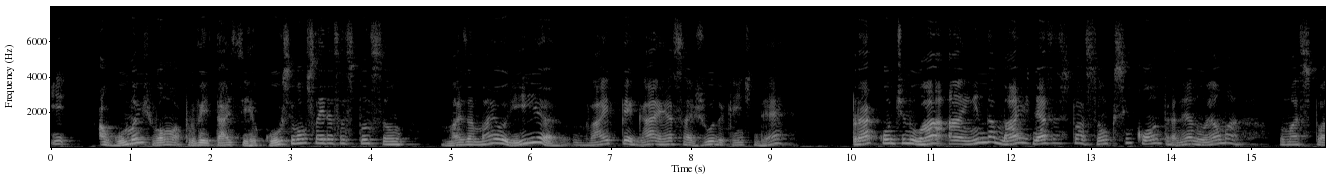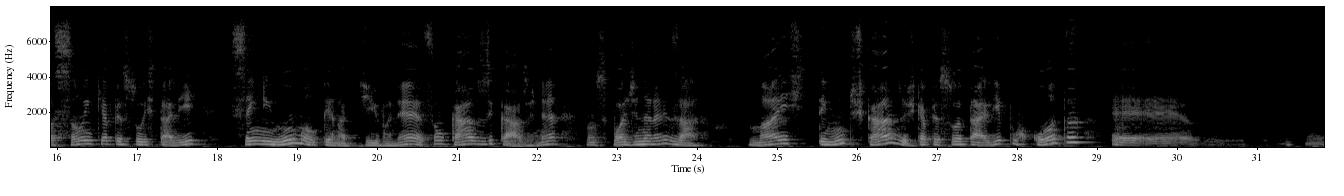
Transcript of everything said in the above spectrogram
E algumas vão aproveitar esse recurso e vão sair dessa situação. Mas a maioria vai pegar essa ajuda que a gente der para continuar ainda mais nessa situação que se encontra. Né? Não é uma, uma situação em que a pessoa está ali sem nenhuma alternativa. Né? São casos e casos. Né? não se pode generalizar. Mas tem muitos casos que a pessoa está ali por conta é,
